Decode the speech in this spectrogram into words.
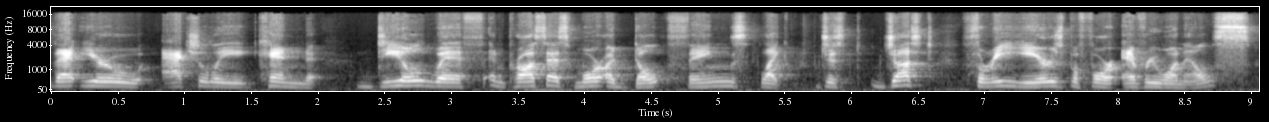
that you actually can deal with and process more adult things like just just three years before everyone else.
